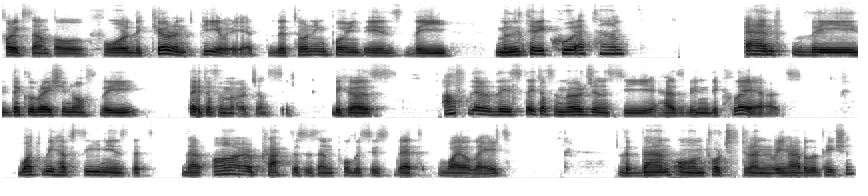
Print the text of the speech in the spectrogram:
For example, for the current period, the turning point is the military coup attempt and the declaration of the state of emergency. Because after the state of emergency has been declared, what we have seen is that there are practices and policies that violate the ban on torture and rehabilitation.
